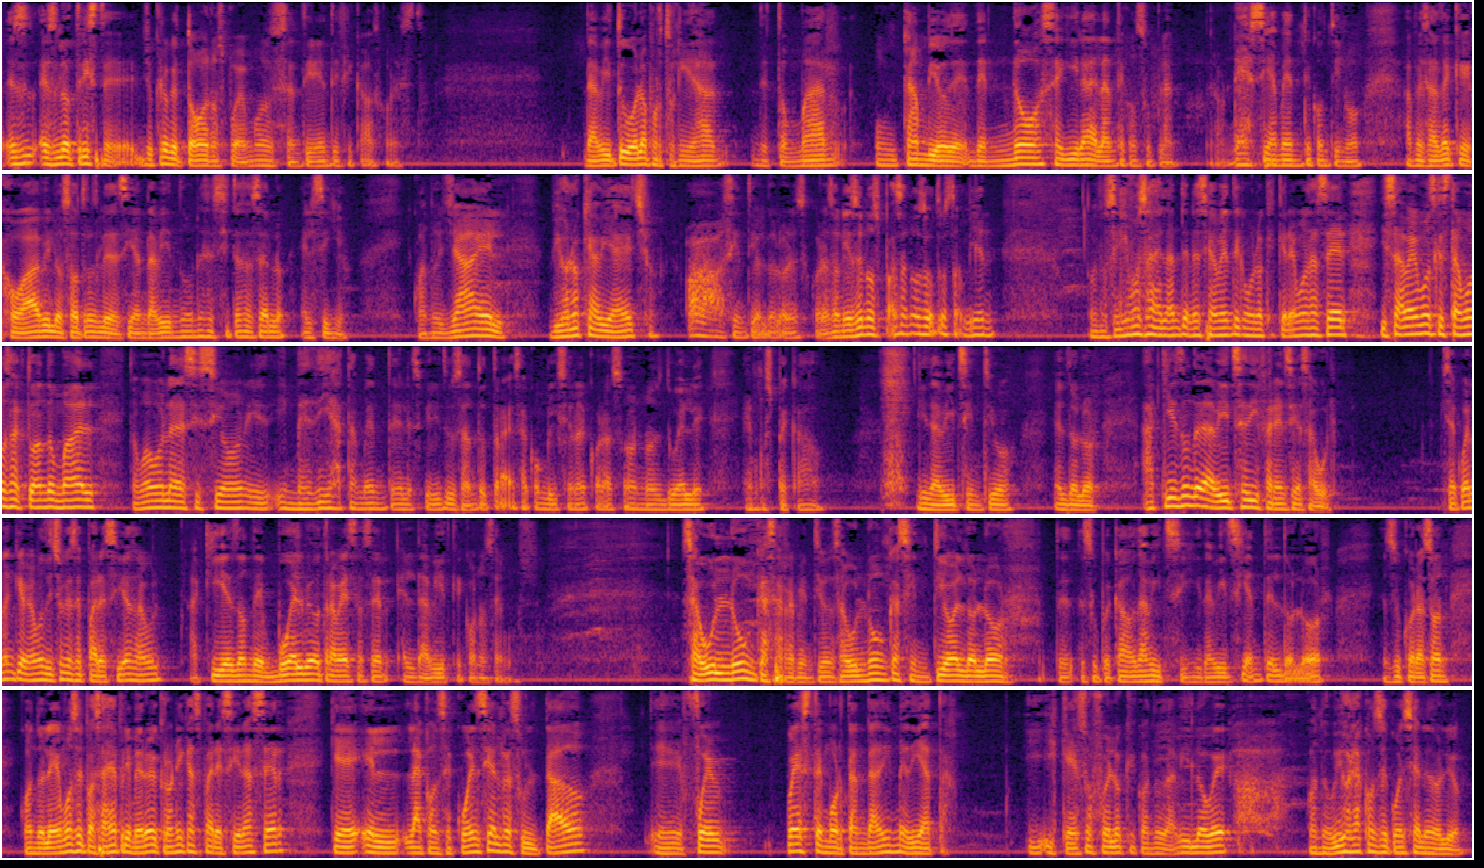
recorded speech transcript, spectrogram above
Es, es, lo triste. Yo creo que todos nos podemos sentir identificados con esto. David tuvo la oportunidad de tomar un cambio, de, de no seguir adelante con su plan, pero neciamente continuó. A pesar de que Joab y los otros le decían, David, no necesitas hacerlo, él siguió. Cuando ya él vio lo que había hecho, oh, sintió el dolor en su corazón. Y eso nos pasa a nosotros también. Cuando seguimos adelante neciamente con lo que queremos hacer y sabemos que estamos actuando mal, tomamos la decisión y inmediatamente el Espíritu Santo trae esa convicción al corazón, nos duele, hemos pecado. Y David sintió el dolor. Aquí es donde David se diferencia de Saúl. ¿Se acuerdan que habíamos dicho que se parecía a Saúl? Aquí es donde vuelve otra vez a ser el David que conocemos. Saúl nunca se arrepintió, Saúl nunca sintió el dolor de, su pecado. David sí, David siente el dolor en su corazón. Cuando leemos el pasaje primero de Crónicas pareciera ser que la consecuencia, el resultado eh, fue peste, mortandad inmediata. Y, y que eso fue lo que cuando David lo ve, cuando vio la consecuencia le dolió.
